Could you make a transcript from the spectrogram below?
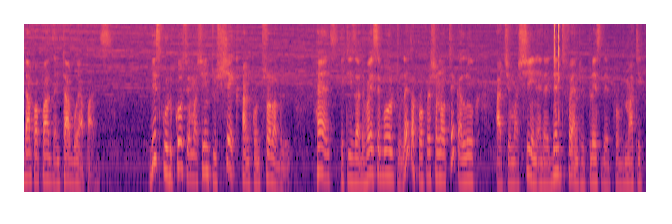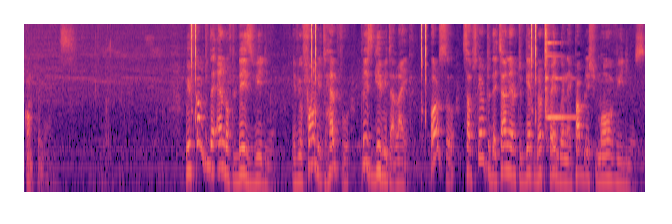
damper pads, and tub wear pads. This could cause your machine to shake uncontrollably. Hence, it is advisable to let a professional take a look at your machine and identify and replace the problematic components. We've come to the end of today's video. If you found it helpful, please give it a like. Also, subscribe to the channel to get notified when I publish more videos.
